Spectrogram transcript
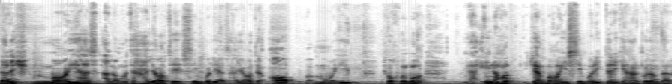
درش ماهی هست علامت حیات سیمبولی از حیات آب ماهی تخم مرغ. اینها جنبه های سیمبولیک داره که هر کدام در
